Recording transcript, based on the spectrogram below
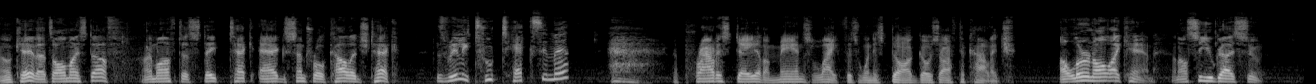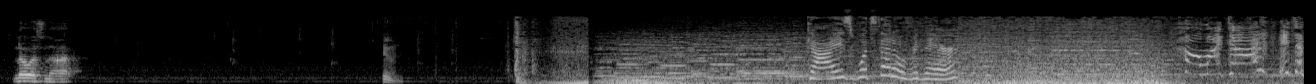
Okay, that's all my stuff. I'm off to State Tech Ag Central College Tech. There's really two techs in there? The proudest day of a man's life is when his dog goes off to college. I'll learn all I can, and I'll see you guys soon. No, it's not. Soon. Guys, what's that over there? Oh my god! It's a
